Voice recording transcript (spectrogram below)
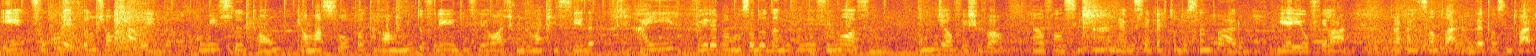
E fui comer, porque eu não tinha almoçado ainda. Comi suton, que é uma sopa, tava muito frio, então foi ótimo, deu uma aquecida. Aí virei pra moça do Danga e falei assim, moça, onde é o festival? Ela falou assim, ah, deve ser perto do santuário. E aí eu fui lá pra perto do santuário, onde é tá o santuário.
